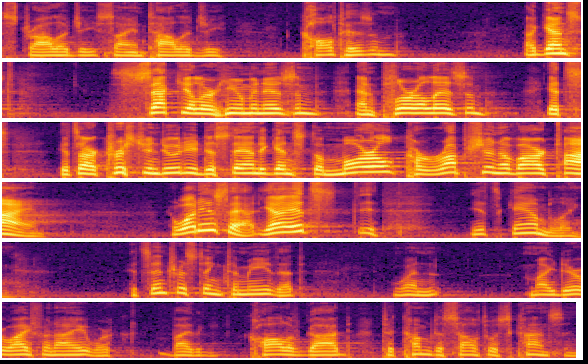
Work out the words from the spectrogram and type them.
Astrology, Scientology, cultism, against secular humanism and pluralism. It's, it's our Christian duty to stand against the moral corruption of our time. What is that? Yeah, it's, it's gambling. It's interesting to me that when my dear wife and I were, by the call of God, to come to South Wisconsin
